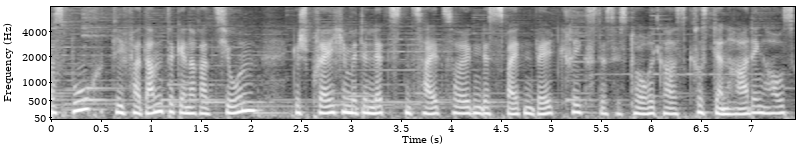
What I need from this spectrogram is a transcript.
Das Buch Die verdammte Generation, Gespräche mit den letzten Zeitzeugen des Zweiten Weltkriegs des Historikers Christian Hardinghaus,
